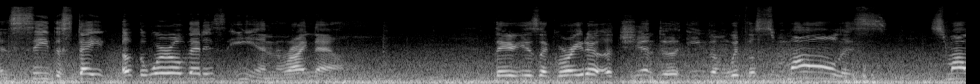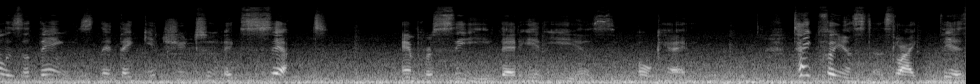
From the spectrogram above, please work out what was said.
and see the state of the world that is in right now, there is a greater agenda, even with the smallest, smallest of things, that they get you to accept and perceive that it is okay. Take, for instance, like this.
